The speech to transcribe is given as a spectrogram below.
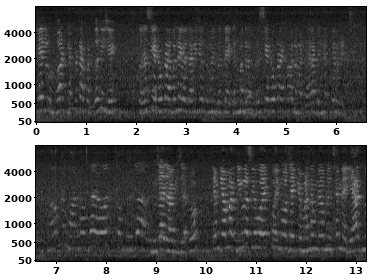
સહેલું હટ ને ફટાફટ બની જાય. તો રસિયા ઢોકળા બનાવ્યા તો આવી જાઓ તમે બધા ગરમા ગરમ રસિયા ઢોકળા ખાવાના. અમારા ધારાબેનના ફેવરેટ છે. મજા જ આવી જાય તો કેમ કે અમારો દિવસ એવો એક કોઈ ન જાય કે માનવને અમે છે ને યાદ ન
